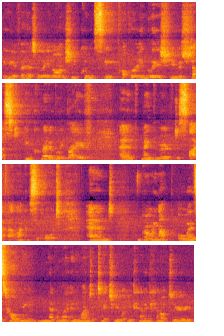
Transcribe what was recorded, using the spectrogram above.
here for her to lean on. She couldn't speak proper English. She was just incredibly brave and made the move despite that lack of support. And growing up always told me never let anyone dictate to you what you can and cannot do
